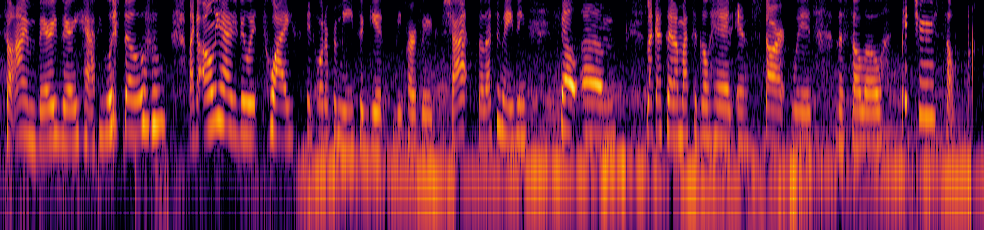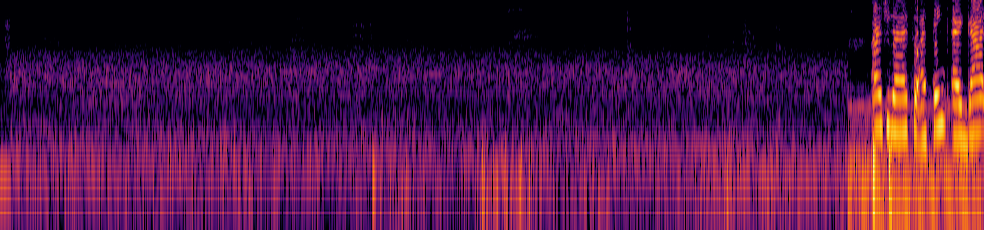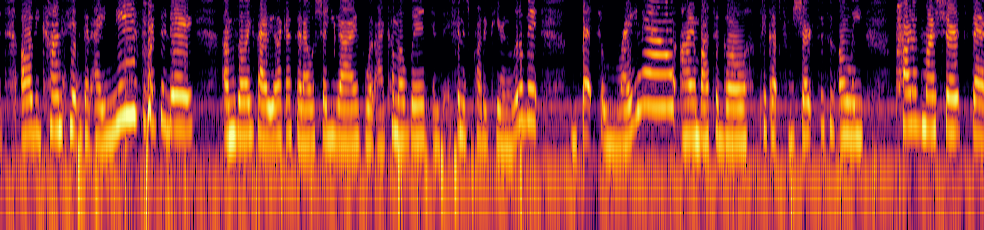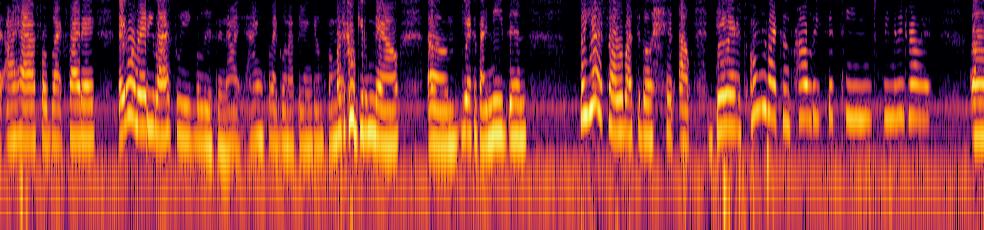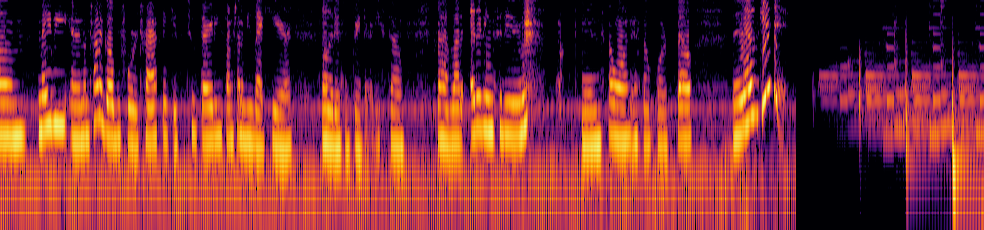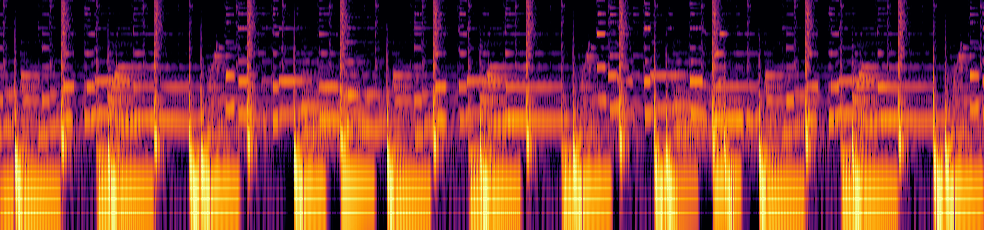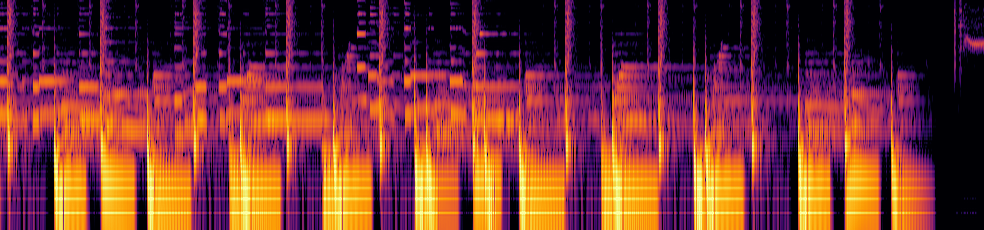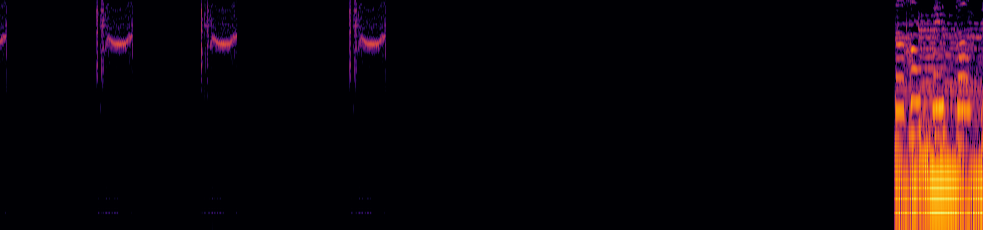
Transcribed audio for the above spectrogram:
so i'm very very happy with those. Like i only had to do it twice in order for me to get the perfect shot. So that's amazing. So um like i said i'm about to go ahead and start with the solo pictures. So all right you guys so i think i got all the content that i need for today. I'm so excited. Like i said i will show you guys what i come up with and the finished product here in a little bit. But right now i am about to go pick up some shirts. This is only part of my shirts that i have for black friday. They were ready last week but listen i, I ain't feel like going out there and get them so i'm about to go get them now. Um yeah because i need them but yeah so we're about to go head out there. It's only like a probably 15 20 minute drive um maybe and i'm trying to go before traffic. It's 2 30 so i'm trying to be back here no later than 3 30 so so i have a lot of editing to do and so on and so forth. So let's get it me so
